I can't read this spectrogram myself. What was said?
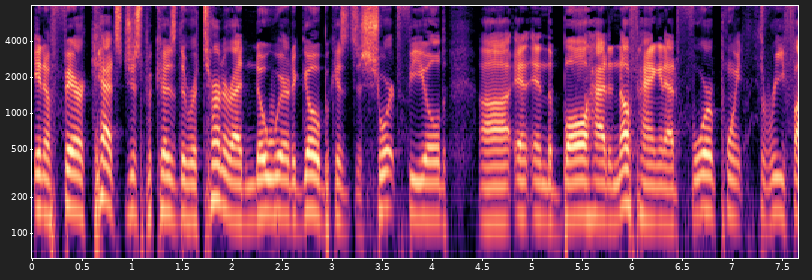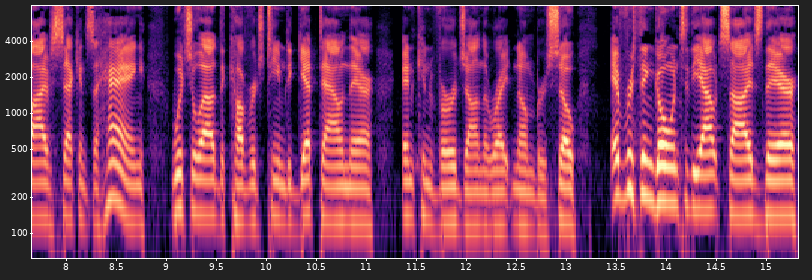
in a fair catch just because the returner had nowhere to go because it's a short field uh, and, and the ball had enough hanging at 4.35 seconds to hang, which allowed the coverage team to get down there and converge on the right numbers. So everything going to the outsides there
